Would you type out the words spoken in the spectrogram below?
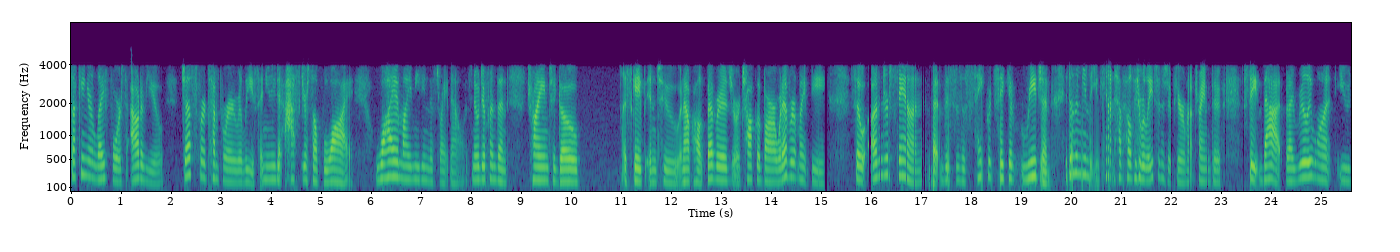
sucking your life force out of you just for a temporary release and you need to ask yourself why. Why am i needing this right now? It's no different than trying to go escape into an alcoholic beverage or a chocolate bar whatever it might be so understand that this is a sacred, sacred region. It doesn't mean that you can't have healthy relationship here. I'm not trying to state that, but I really want you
